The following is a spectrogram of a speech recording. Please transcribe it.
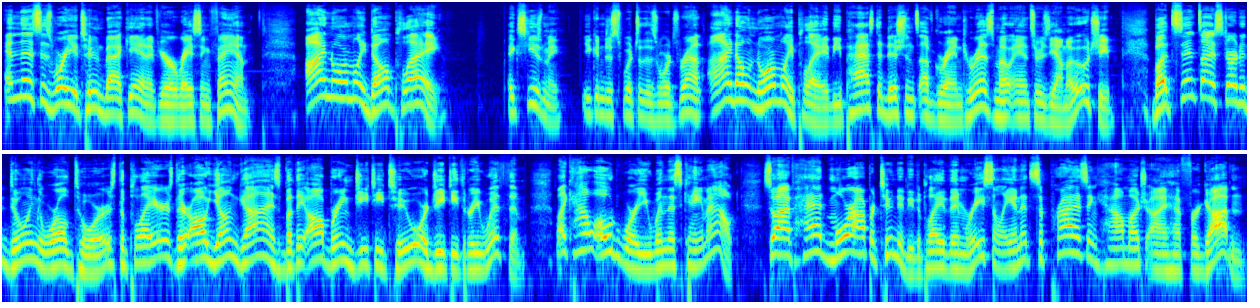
And this is where you tune back in if you're a racing fan. I normally don't play. Excuse me, you can just switch to those words around. I don't normally play the past editions of Gran Turismo, answers Yamauchi. But since I started doing the world tours, the players, they're all young guys, but they all bring GT2 or GT3 with them. Like, how old were you when this came out? So I've had more opportunity to play them recently, and it's surprising how much I have forgotten.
